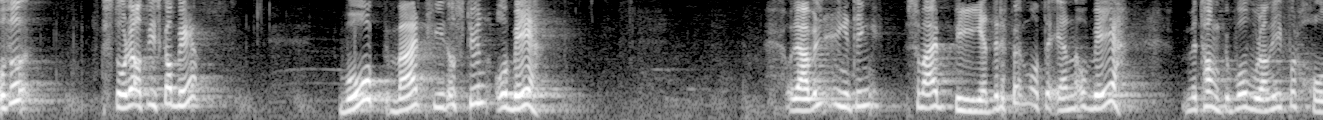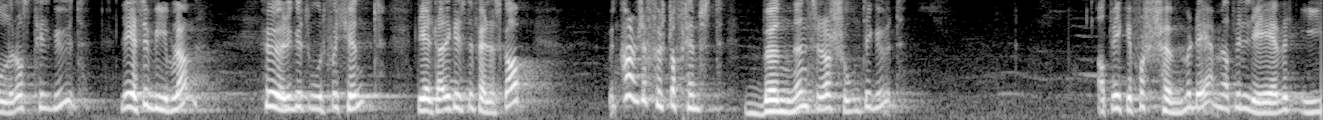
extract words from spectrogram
Og så står det at vi skal be. Våk hver tid og stund og be. Og Det er vel ingenting som er bedre på en måte enn å be, med tanke på hvordan vi forholder oss til Gud. Lese Bibelen, høre Guds ord forkynt, delta i kristne fellesskap. Men kanskje først og fremst bønnens relasjon til Gud. At vi ikke forsømmer det, men at vi lever i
